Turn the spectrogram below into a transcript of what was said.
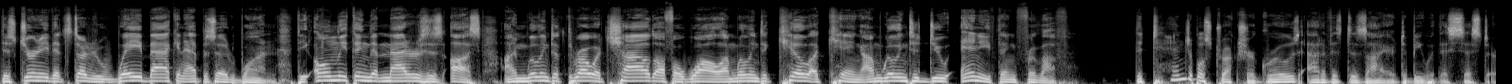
This journey that started way back in episode one. The only thing that matters is us. I'm willing to throw a child off a wall. I'm willing to kill a king. I'm willing to do anything for love. The tangible structure grows out of his desire to be with his sister,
